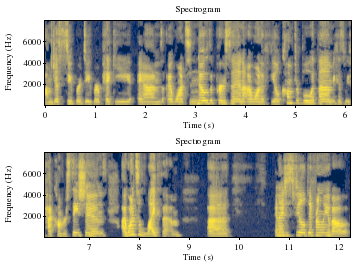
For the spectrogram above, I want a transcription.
I'm just super duper picky and I want to know the person. I want to feel comfortable with them because we've had conversations. I want to like them. Uh, and I just feel differently about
